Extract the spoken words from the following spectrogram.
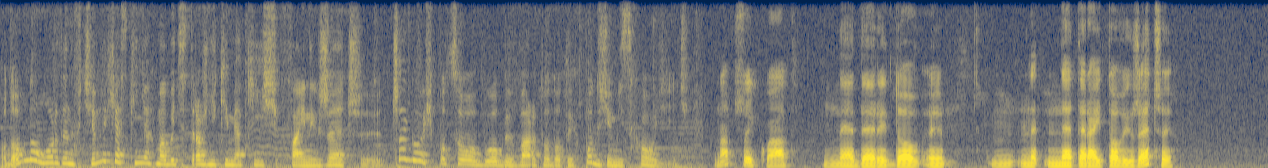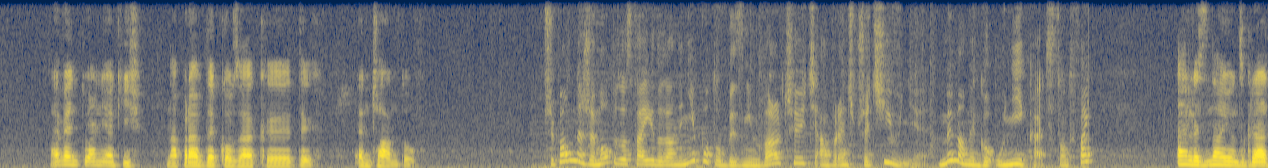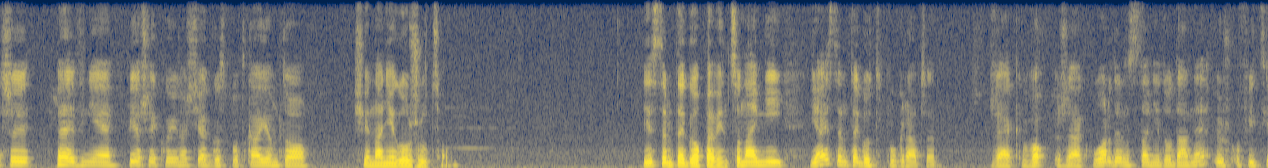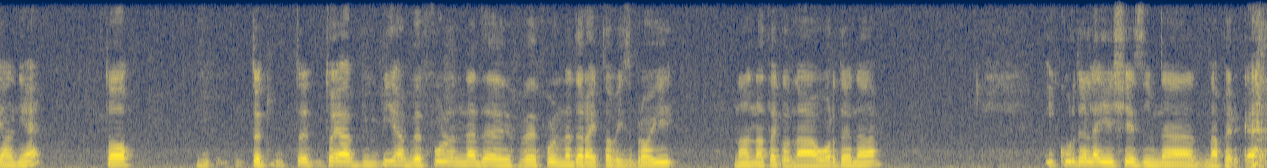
Podobno Warden w ciemnych jaskiniach ma być strażnikiem jakichś fajnych rzeczy, czegoś po co byłoby warto do tych podziemi schodzić. Na przykład nederydo, y, ne, netherite'owych rzeczy. Ewentualnie jakiś naprawdę kozak y, tych enchantów. Przypomnę, że mob zostaje dodany nie po to, by z nim walczyć, a wręcz przeciwnie. My mamy go unikać, stąd fajnie Ale znając graczy, pewnie w pierwszej kolejności jak go spotkają, to się na niego rzucą. Jestem tego pewien. Co najmniej ja jestem tego typu graczem. Że jak, że jak Warden zostanie dodany już oficjalnie, to, to, to, to ja wbijam we full, nether, we full netherite'owej zbroi na, na tego, na Wardena i kurde leje się z nim na, na pyrkę.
